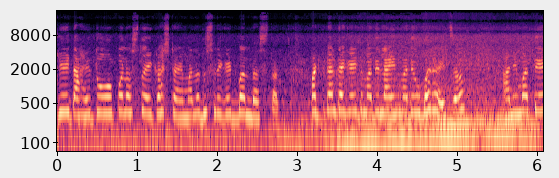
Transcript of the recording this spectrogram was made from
गेट आहे तो ओपन असतो एकाच टायमाला दुसरे गेट बंद असतात. पटकन त्या गेटमध्ये लाईनमध्ये उभं राहायचं आणि मग ते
